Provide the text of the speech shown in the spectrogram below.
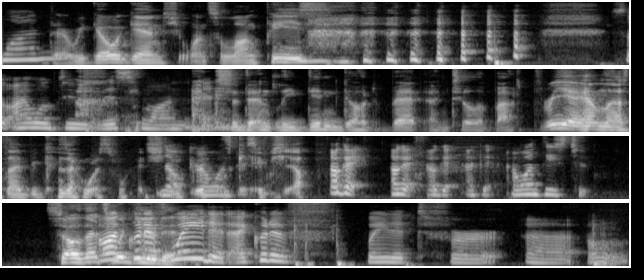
one. There we go again. She wants a long piece. so I will do this one. and- Accidentally didn't go to bed until about 3 a.m. last night because I was watching No, I Girls want this Game. Shelf. Okay, okay, okay, okay. I want these two. So that's oh, I could have did. waited. I could have waited for. Uh, oh,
